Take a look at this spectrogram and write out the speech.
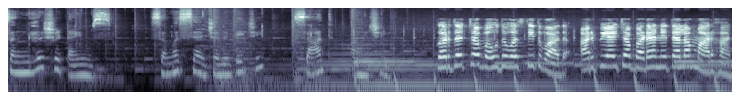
संघर्ष टाइम्स समस्या जनतेची साथ आमची. कर्जतच्या बौद्ध वस्तीत वाद आरपीआयच्या बड्या नेत्याला मारहाण.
